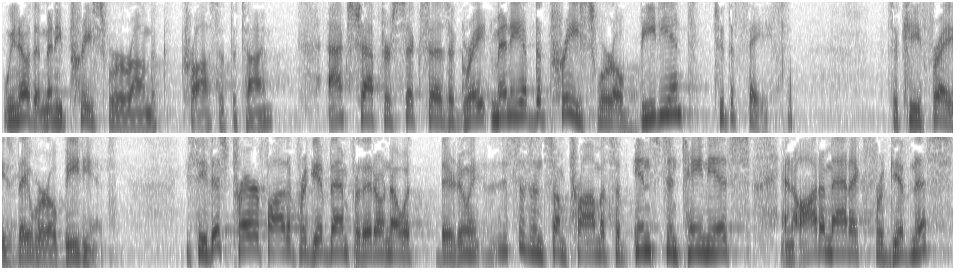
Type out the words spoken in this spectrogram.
we know that many priests were around the cross at the time. Acts chapter 6 says a great many of the priests were obedient to the faith. It's a key phrase. They were obedient. You see, this prayer, Father, forgive them for they don't know what they're doing. This isn't some promise of instantaneous and automatic forgiveness.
